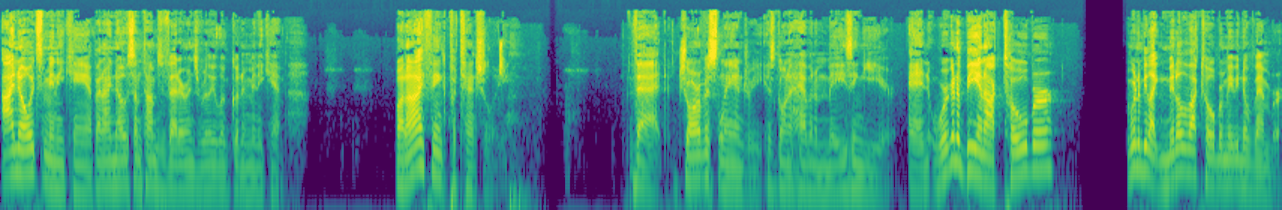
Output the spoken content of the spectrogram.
I know it's mini camp, and I know sometimes veterans really look good in mini camp. But I think potentially that Jarvis Landry is going to have an amazing year. And we're going to be in October. We're going to be like middle of October, maybe November.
